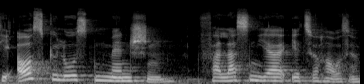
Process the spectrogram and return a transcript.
Die ausgelosten Menschen verlassen ja ihr Zuhause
